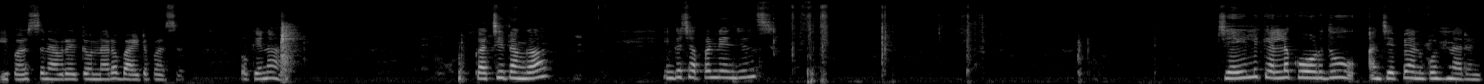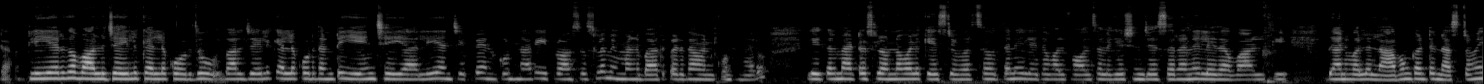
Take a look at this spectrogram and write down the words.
ఈ పర్సన్ ఎవరైతే ఉన్నారో బయట పర్సన్. ఓకేనా? ఖచ్చితంగా. ఇంకా చెప్పండి ఏంజల్స్? జైలుకి వెళ్ళకూడదు అని చెప్పి అనుకుంటున్నారంట. క్లియర్గా వాళ్ళు జైలుకి వెళ్ళకూడదు వాళ్ళు జైలుకి వెళ్ళకూడదు అంటే ఏం చేయాలి అని చెప్పి అనుకుంటున్నారు. ఈ ప్రాసెస్లో మిమ్మల్ని బాధ పెడదాం అనుకుంటున్నారు. లీగల్ మ్యాటర్స్లో ఉన్న వాళ్ళ కేసు రివర్స్ అవుతాని లేదా వాళ్ళు ఫాల్స్ అలిగేషన్ చేశారని లేదా వాళ్ళకి దానివల్ల లాభం కంటే నష్టమే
